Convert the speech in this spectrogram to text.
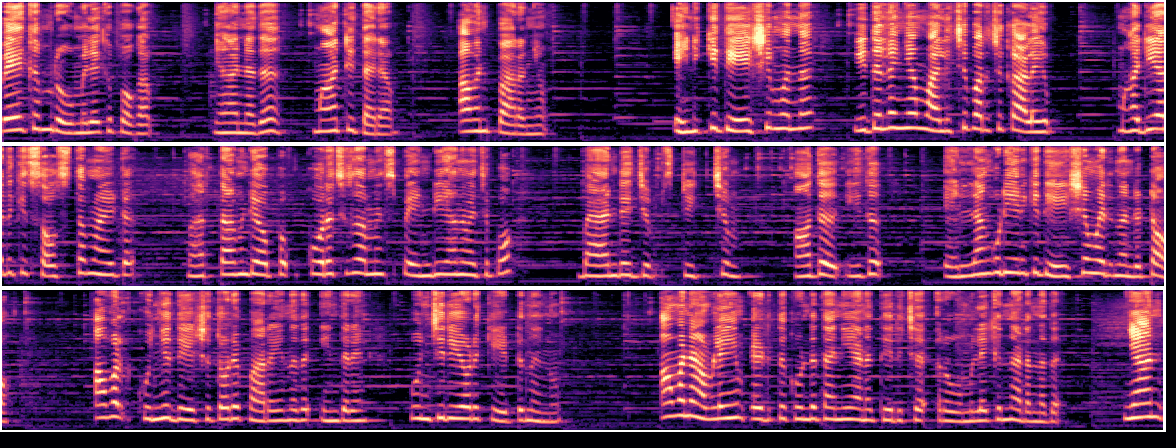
വേഗം റൂമിലേക്ക് പോകാം. ഞാനത് മാറ്റിത്തരാം അവൻ പറഞ്ഞു. എനിക്ക് ദേഷ്യം വന്ന് ഇതെല്ലാം ഞാൻ വലിച്ചു പറിച്ച് കളയും. മര്യാദയ്ക്ക് സ്വസ്ഥമായിട്ട് ഭർത്താവിന്റെ ഒപ്പം കുറച്ച് സമയം സ്പെൻഡ് ചെയ്യാന്ന് വെച്ചപ്പോൾ ബാൻഡേജും സ്റ്റിച്ചും അത് ഇത് എല്ലാം കൂടി എനിക്ക് ദേഷ്യം വരുന്നുണ്ട് കേട്ടോ അവൾ കുഞ്ഞു ദേഷ്യത്തോടെ പറയുന്നത് ഇന്ദ്രൻ പുഞ്ചിരിയോടെ കേട്ടു നിന്നു. അവൻ അവളെയും എടുത്തുകൊണ്ട് തന്നെയാണ് തിരിച്ച് റൂമിലേക്ക് നടന്നത്. ഞാൻ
